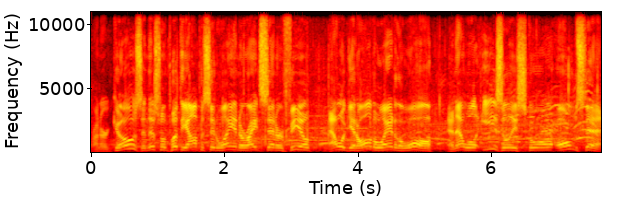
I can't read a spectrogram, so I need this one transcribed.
Runner goes, and this one put the opposite way into right center field. That will get all the way to the wall, and that will easily score Olmstead.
